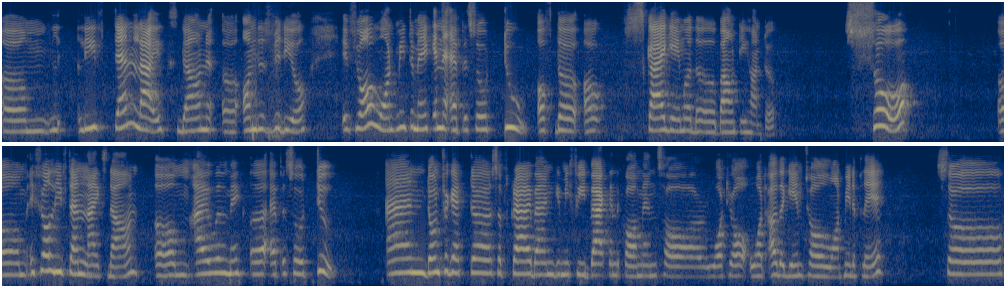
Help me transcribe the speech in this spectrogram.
um leave 10 likes down uh, on this video. If you all want me to make an episode 2 of the of sky gamer the bounty hunter. So um if you all leave 10 likes down um i will make a episode 2 and don't forget to subscribe and give me feedback in the comments or what your what other games you all want me to play. So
